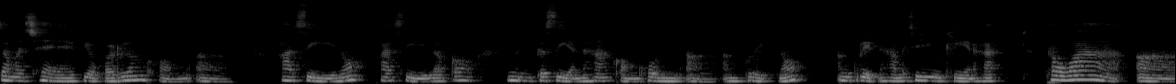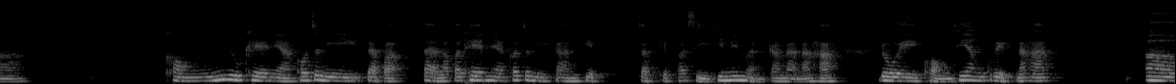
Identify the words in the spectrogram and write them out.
จะมาแชร์เกี่ยวกับเรื่องของอภาษีเนาะภาษีแล้วก็เงินเกษียณนะคะของคนออังกฤษเนาะอังกฤษนะคะไม่ใช่ UK นะคะ เพราะว่าอของ UK เนี่ยเขาจะมีแต่ละแต่ละประเทศเนี่ยก็จะมีการเก็บ จัดเก็บภาษีที่ไม่เหมือนกันอะนะคะ โดยของที่อังกฤษนะคะเอ่อ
